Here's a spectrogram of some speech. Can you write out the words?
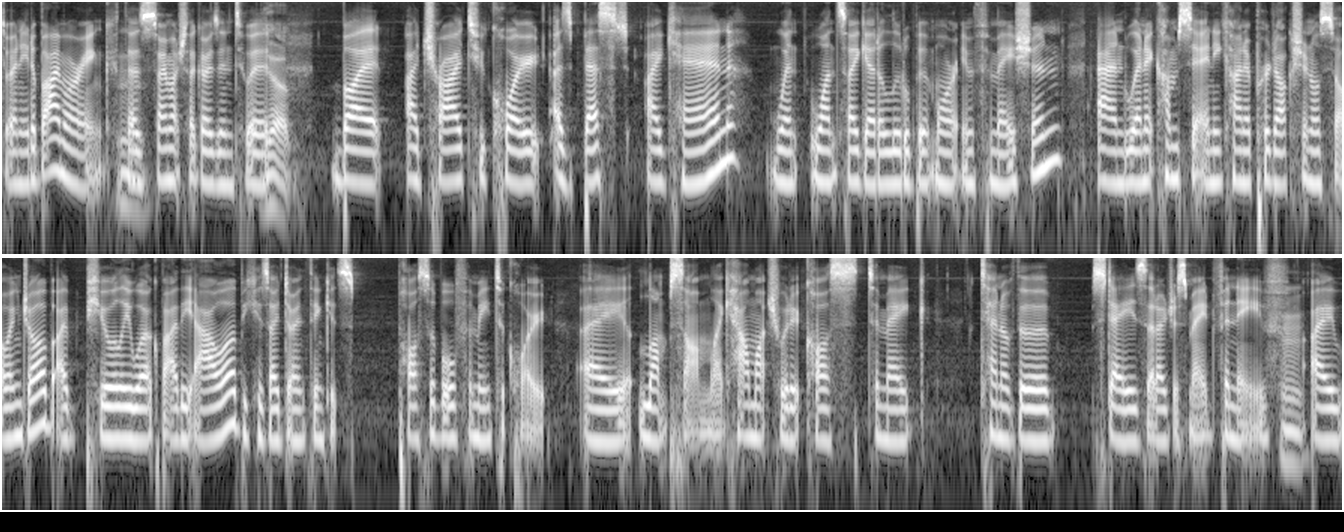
Do I need to buy more ink? There's so much that goes into it Yeah. but I try to quote as best I can when once I get a little bit more information. And when it comes to any kind of production or sewing job, I purely work by the hour because I don't think it's possible for me to quote a lump sum. Like how much would it cost to make 10 of the stays that I just made for Neve? Hmm. I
